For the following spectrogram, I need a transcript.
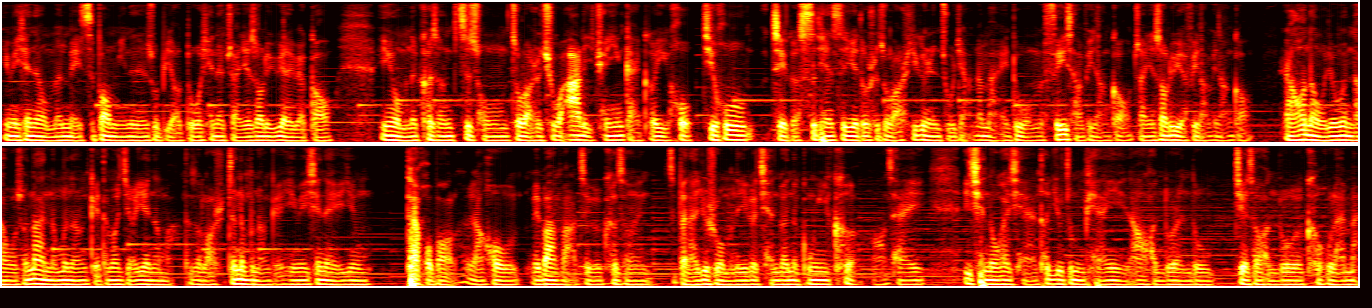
因为现在我们每次报名的人数比较多，现在转介绍率越来越高。因为我们的课程自从周老师去过阿里全新改革以后，几乎这个四天四夜都是周老师一个人主讲，那满意度我们非常非常高，转介绍率也非常非常高。然后呢，我就问他，我说，那能不能给他们几个验证码？他说，老师真的不能给，因为现在已经。太火爆了，然后没办法，这个课程这本来就是我们的一个前端的公益课啊，才一千多块钱，它就这么便宜，然后很多人都介绍很多客户来买，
